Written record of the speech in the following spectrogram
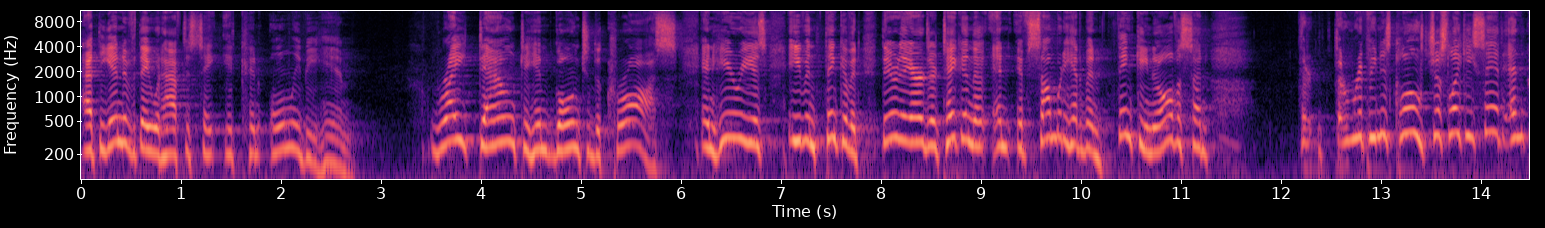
at the end of it, they would have to say, It can only be him. Right down to him going to the cross. And here he is, even think of it. There they are, they're taking the, and if somebody had been thinking, and all of a sudden, they're, they're ripping his clothes, just like he said, and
